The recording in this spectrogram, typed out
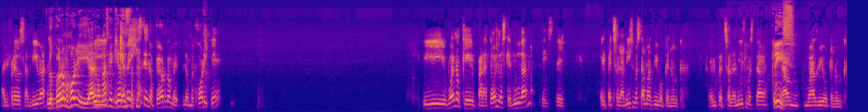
Alfredo Saldívar. Lo peor, lo mejor y algo más que quieras. ¿Qué me dijiste? Lo peor, lo, mejor y qué? Y bueno, que para todos los que dudan, este, el pezolanismo está más vivo que nunca. El persolanismo está, más vivo que nunca.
